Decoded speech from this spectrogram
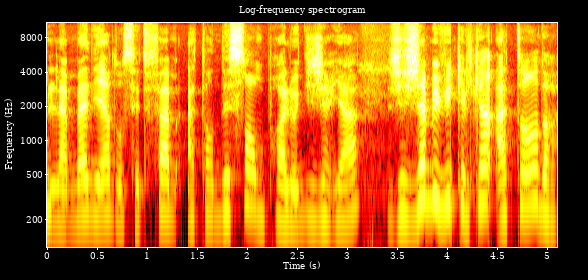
le- la manière dont cette femme attend décembre pour aller au Nigeria, j'ai jamais vu quelqu'un attendre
